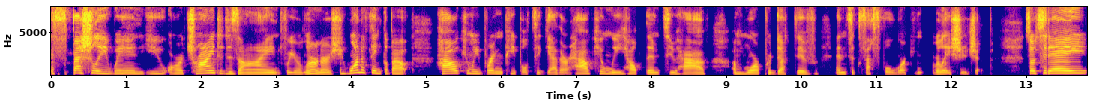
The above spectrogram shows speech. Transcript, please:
especially when you are trying to design for your learners. You want to think about how can we bring people together? How can we help them to have a more productive and successful working relationship so today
